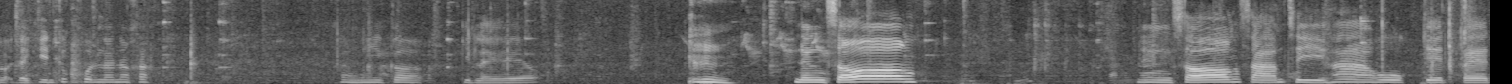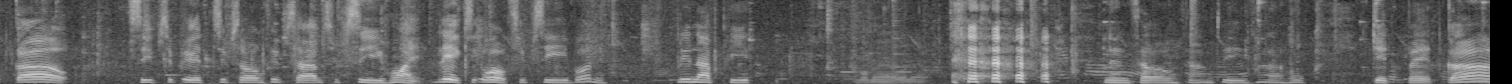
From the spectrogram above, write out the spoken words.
ก็ได้กินทุกคนแล้วนะคะครั้งนี้ก็กินแล้วหนึ่งสองหนึ่งสองสามสี่ห้าหกเจ็ดแปดเก้าสิบสิบเอ็ดสิบสองสิบสามสิบสี่ห้วย เลขสิออกสิบสี่บ่เนี่ยหรือนับผิดบ่แม่บ่แม่หนึ่งสองสามสี่ห้าหก เจ็ดแปดเก้า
